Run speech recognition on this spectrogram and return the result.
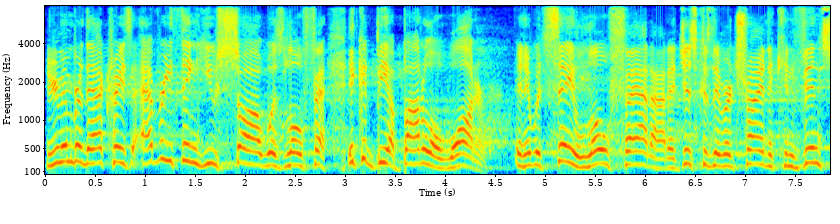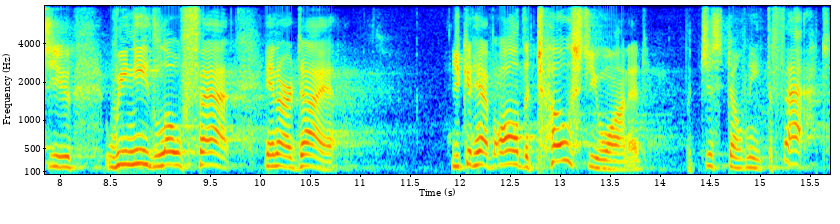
You remember that craze? Everything you saw was low fat. It could be a bottle of water and it would say low fat on it just because they were trying to convince you we need low fat in our diet. You could have all the toast you wanted, but just don't eat the fat.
